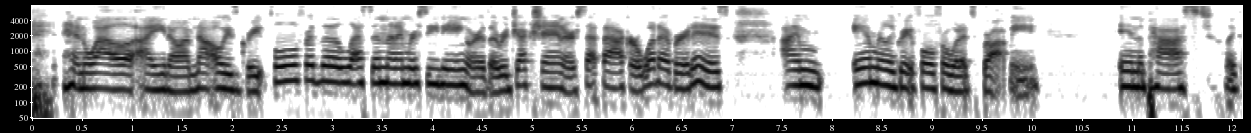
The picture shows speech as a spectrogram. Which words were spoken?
and while I, you know, I'm not always grateful for the lesson that I'm receiving or the rejection or setback or whatever it is, I'm am really grateful for what it's brought me. In the past, like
